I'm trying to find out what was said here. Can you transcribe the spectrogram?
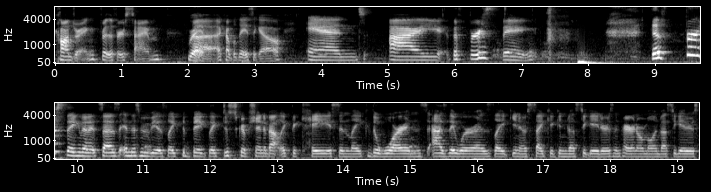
Conjuring for the first time Right. uh, a couple days ago, and I the first thing, the first thing that it says in this movie is like the big like description about like the case and like the Warrens as they were as like you know psychic investigators and paranormal investigators.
